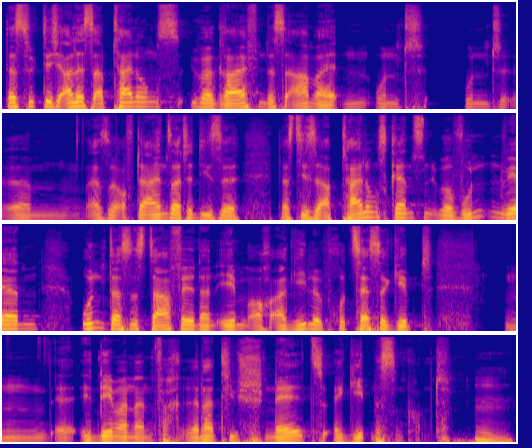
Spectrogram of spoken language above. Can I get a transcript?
das ist wirklich alles abteilungsübergreifendes Arbeiten und und ähm, also auf der einen Seite diese, dass diese Abteilungsgrenzen überwunden werden und dass es dafür dann eben auch agile Prozesse gibt, mh, äh, in denen man einfach relativ schnell zu Ergebnissen kommt. Hm.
